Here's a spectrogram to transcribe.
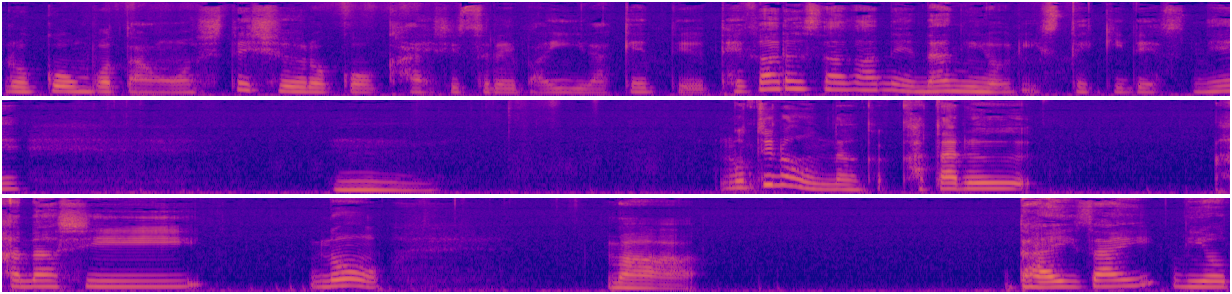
録音ボタンを押して収録を開始すればいいだけっていう手軽さがね何より素敵ですね。うん、もちろんなんか語る話のまあ題材によっ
